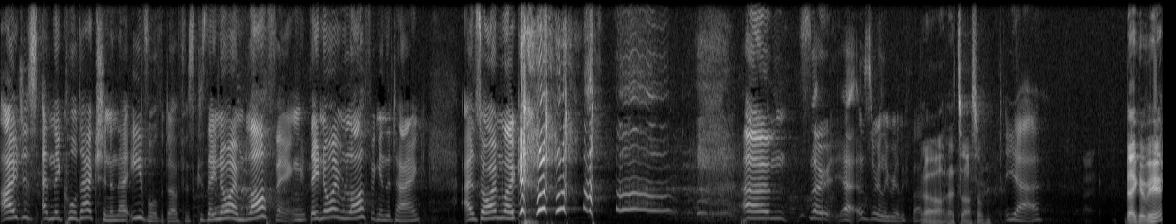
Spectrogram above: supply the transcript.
I just and they called action and they're evil the Duffers because they know I'm laughing. They know I'm laughing in the tank, and so I'm like, um. So yeah, it was really really fun. Oh, that's awesome. Yeah. Back over here.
